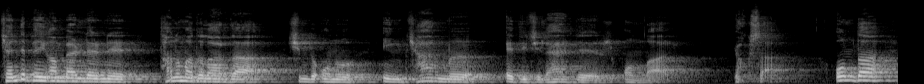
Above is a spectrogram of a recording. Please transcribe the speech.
kendi peygamberlerini tanımadılar da şimdi onu inkar mı edicilerdir onlar? Yoksa onda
